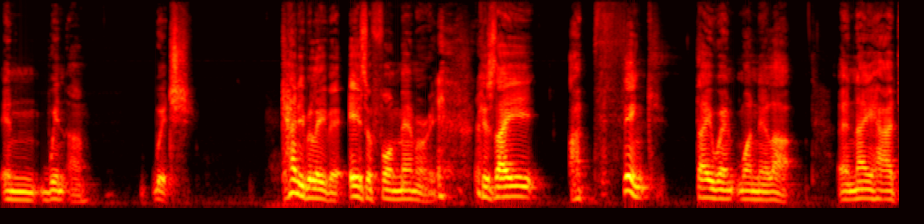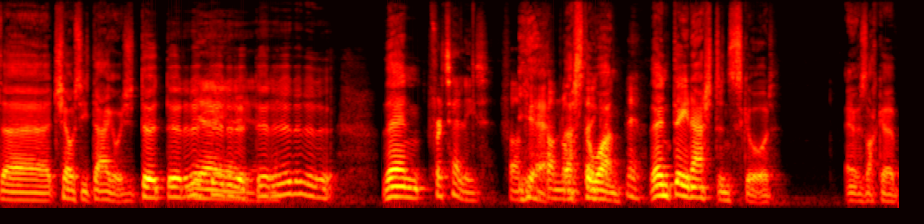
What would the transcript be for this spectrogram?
in winter, which, can you believe it, is a fond memory because they, I think they went one 0 up, and they had uh, Chelsea dagger, which is Yeah, yeah, yeah, then Fratellis. If I'm, if yeah, not that's the one. Yeah. Then Dean Ashton scored, and it was like a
